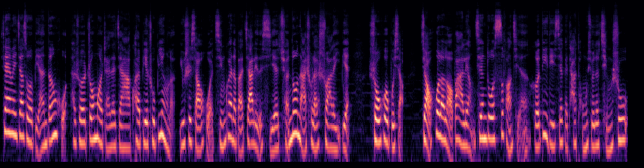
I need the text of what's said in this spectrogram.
下一位叫做彼岸灯火，他说周末宅在家，快憋出病了，于是小伙勤快的把家里的鞋全都拿出来刷了一遍，收获不小，缴获了老爸两千多私房钱和弟弟写给他同学的情书。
